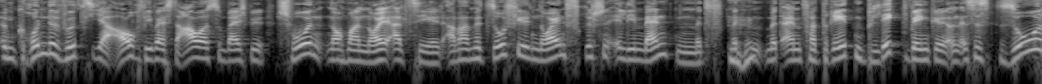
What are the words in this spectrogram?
im Grunde wird sie ja auch, wie bei Star Wars zum Beispiel, schon nochmal neu erzählt, aber mit so vielen neuen, frischen Elementen, mit, mit, mit einem verdrehten Blickwinkel und es ist so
